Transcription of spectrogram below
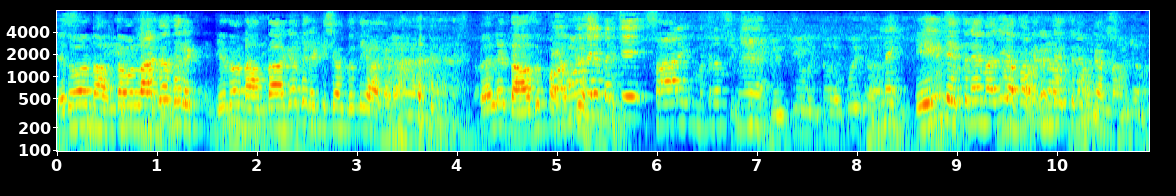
ਜਦੋਂ ਆਨੰਦ ਆਉਣ ਲੱਗ ਗਿਆ ਫਿਰ ਇੱਕ- ਜਦੋਂ ਆਨੰਦ ਆ ਗਿਆ ਫਿਰ ਇੱਕ ਸ਼ਬਦ ਤੇ ਆ ਜਾਣਾ। ਪਹਿਲੇ 10 ਤੇ ਹੁਣ 5 ਮੇਰੇ ਬੱਚੇ ਸਾਰੇ ਮਤਲਬ ਸਿੱਖੀ ਮੈਂ- ਗਿਣਤੀ ਮਿੰਟ ਦਾ ਕੋਈ ਸਾਰ ਨਹੀਂ। ਇਹੀ ਨਿਤਨੇਮ ਹੈ ਜੀ ਆਪਾਂ ਕਹਿੰਦੇ ਨਿਤਨੇਮ ਕਰਨਾ? ਸਮਝਣਾ।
